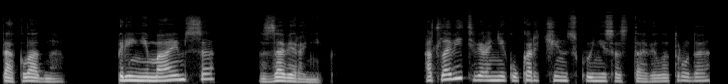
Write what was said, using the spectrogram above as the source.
Так, ладно, принимаемся за Вероник. Отловить Веронику Корчинскую не составило труда.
